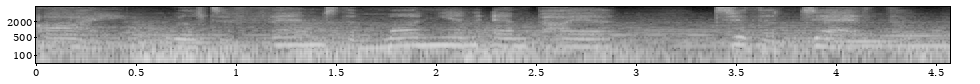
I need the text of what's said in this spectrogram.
I will defend the Moniyan Empire to the death.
